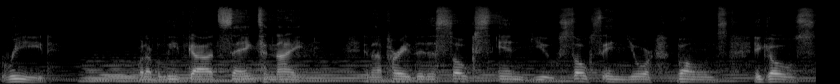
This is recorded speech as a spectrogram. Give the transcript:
read what I believe God's saying tonight. And I pray that it soaks in you, soaks in your bones. It goes,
